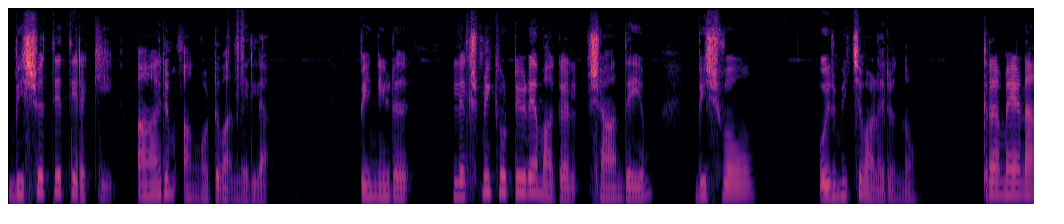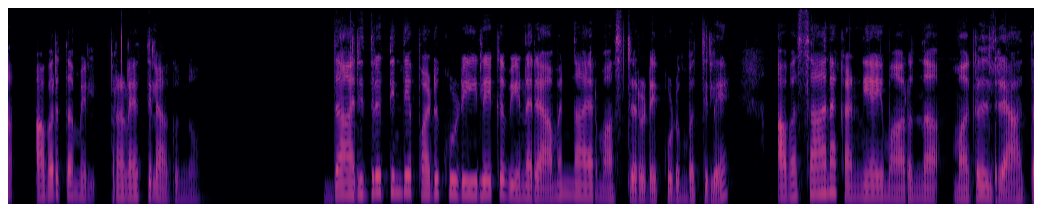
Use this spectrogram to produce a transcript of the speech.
വിശ്വത്തെ തിരക്കി ആരും അങ്ങോട്ട് വന്നില്ല. പിന്നീട് ലക്ഷ്മിക്കുട്ടിയുടെ മകൾ ശാന്തയും വിശ്വവും ഒരുമിച്ച് വളരുന്നു. ക്രമേണ അവർ തമ്മിൽ പ്രണയത്തിലാകുന്നു. ദാരിദ്ര്യത്തിന്റെ പടുകുഴിയിലേക്ക് വീണ രാമൻ നായർ മാസ്റ്ററുടെ കുടുംബത്തിലെ അവസാന കണ്ണിയായി മാറുന്ന മകൾ രാധ.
